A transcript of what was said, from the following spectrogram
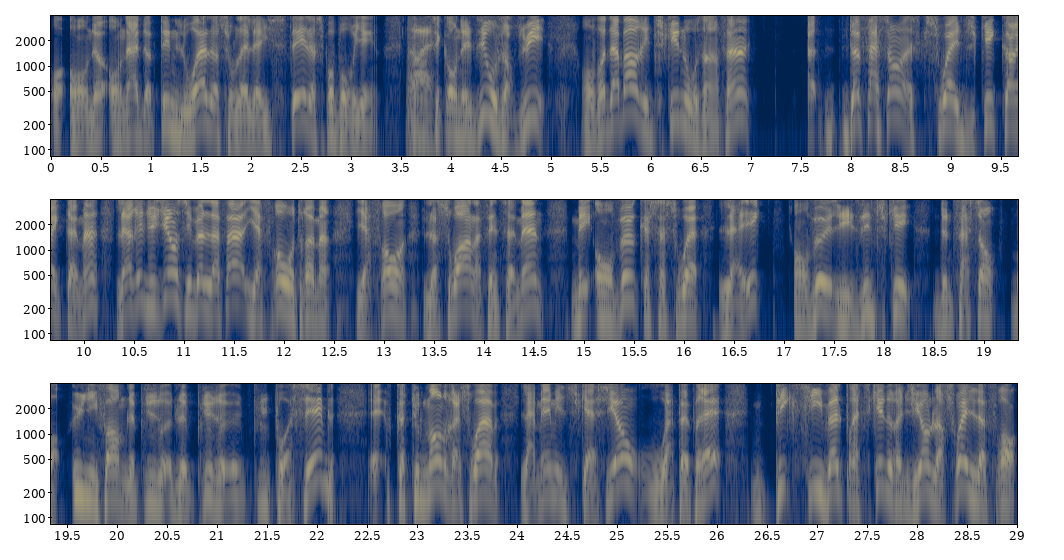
On, a, on a adopté une loi là, sur la laïcité, là, c'est pas pour rien. C'est qu'on a dit aujourd'hui, on va d'abord éduquer nos enfants euh, de façon à ce qu'ils soient éduqués correctement. La religion, s'ils veulent la faire, ils la feront autrement. Ils la feront le soir, la fin de semaine, mais on veut que ça soit laïque, on veut les éduquer d'une façon uniforme le plus euh, possible, euh, que tout le monde reçoive la même éducation ou à peu près, puis que s'ils veulent pratiquer une religion de leur choix, ils le feront.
